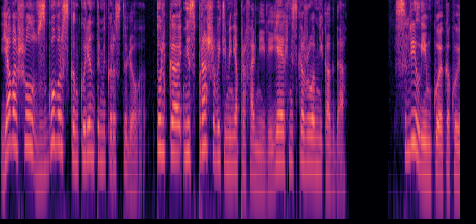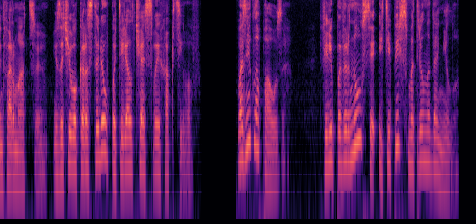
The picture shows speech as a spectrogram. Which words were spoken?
Я вошел в сговор с конкурентами Коростылева. Только не спрашивайте меня про фамилии, я их не скажу вам никогда. Слил им кое-какую информацию, из-за чего Коростылев потерял часть своих активов. Возникла пауза. Филипп повернулся и теперь смотрел на Данилу.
